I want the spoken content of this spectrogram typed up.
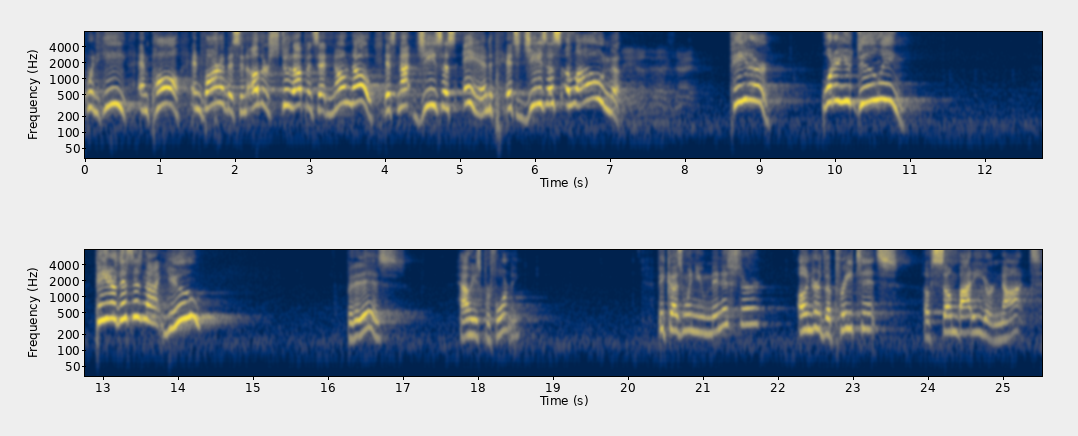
when he and Paul and Barnabas and others stood up and said, No, no, it's not Jesus and, it's Jesus alone. Peter, what are you doing? Peter, this is not you. But it is how he's performing. Because when you minister under the pretense of somebody you're not,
